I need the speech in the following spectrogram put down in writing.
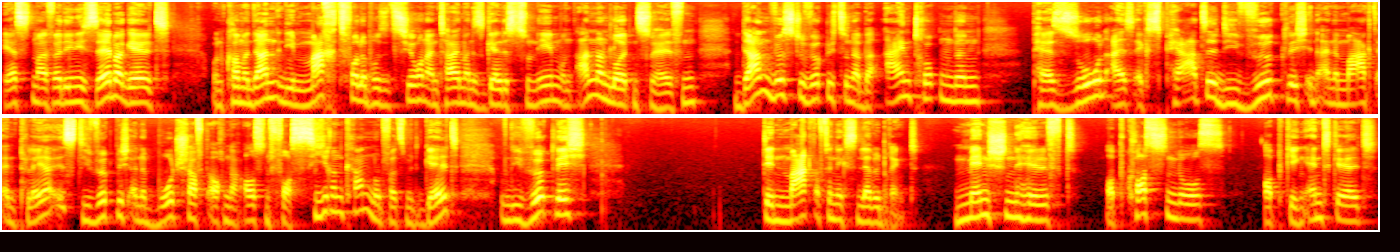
erstmal verdiene ich selber Geld und komme dann in die machtvolle Position, einen Teil meines Geldes zu nehmen und anderen Leuten zu helfen, dann wirst du wirklich zu einer beeindruckenden Person als Experte, die wirklich in einem Markt ein Player ist, die wirklich eine Botschaft auch nach außen forcieren kann, notfalls mit Geld, und die wirklich den Markt auf den nächsten Level bringt. Menschen hilft, ob kostenlos, ob gegen Entgelt,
